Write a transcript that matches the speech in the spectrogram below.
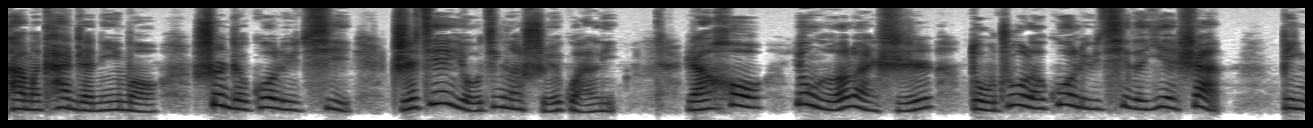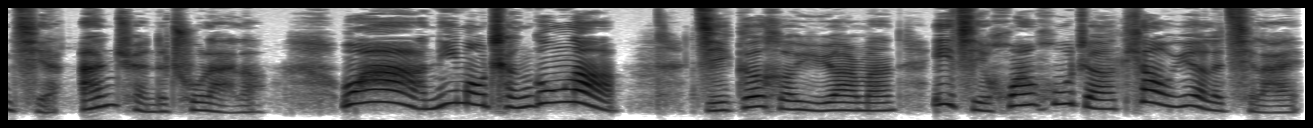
他们看着尼莫顺着过滤器直接游进了水管里，然后用鹅卵石堵住了过滤器的叶扇。并且安全的出来了，哇！尼莫成功了！吉哥和鱼儿们一起欢呼着跳跃了起来。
